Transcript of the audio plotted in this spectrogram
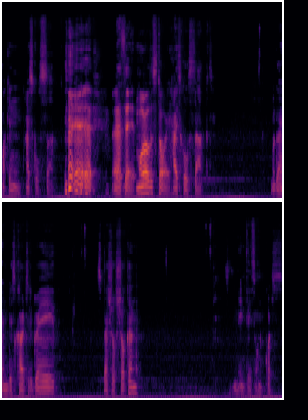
fucking high school sucked. That's it. Moral of the story: high school sucked. I'm gonna go ahead and discard to the grave. Special Shokan. This is the main face one, of course.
